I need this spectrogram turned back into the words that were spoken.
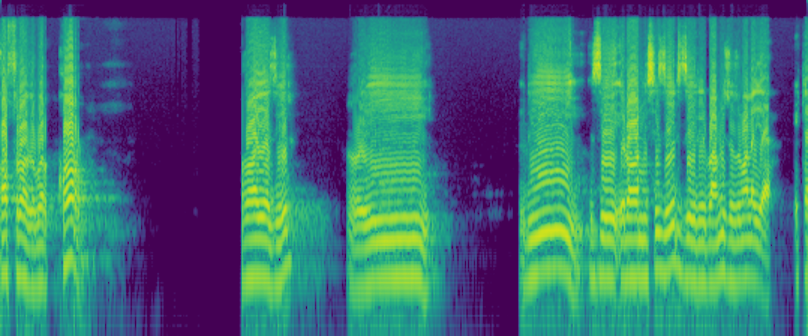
কফর জবর কর। রয়া জের, রি। রি যে র নিচে জের জেরের বামে জজমালাইয়া এটা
